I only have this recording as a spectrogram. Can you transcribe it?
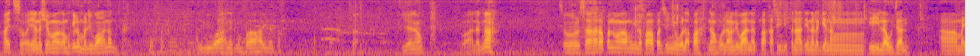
Right, so ayan na siya mga kamukil, maliwanag. Ang liwanag ng bahay na to. Ah, Yan oh. Liwanag na. So sa harapan mga kamukil, napapansin nyo, wala pa, no? Walang liwanag pa kasi hindi pa natin nalagyan ng ilaw dyan. Ah, may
